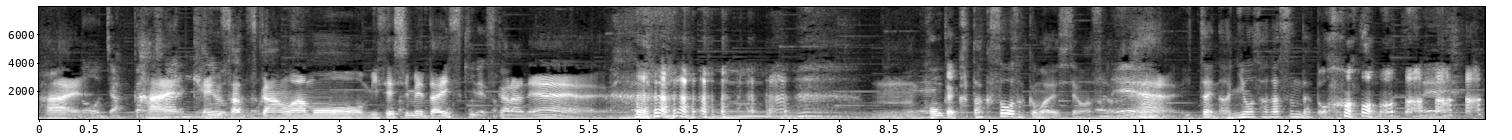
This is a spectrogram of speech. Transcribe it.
はい。のを若干はい、感じる検察官はもう見せしめ大好きですからね。今回家宅捜索までしてますからね。あね。一体何を探すんだと。そうですね。なか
